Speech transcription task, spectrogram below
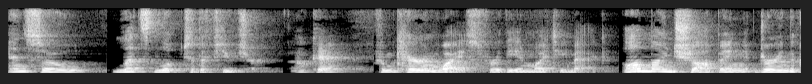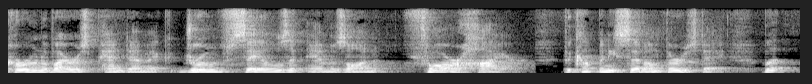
and so let's look to the future. Okay. From Karen Weise for the NYT Mag. Online shopping during the coronavirus pandemic drove sales at Amazon far higher. The company said on Thursday, but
